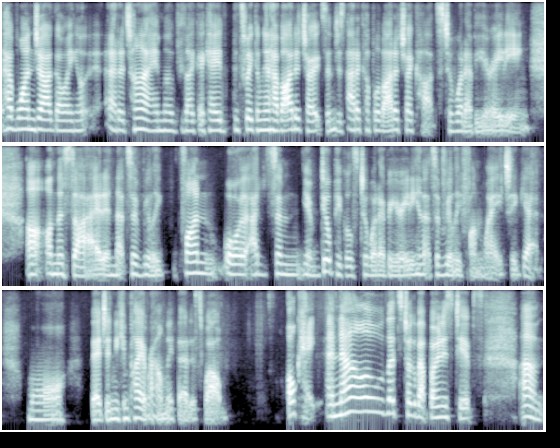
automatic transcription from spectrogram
have one jar going at a time of like, okay, this week I'm going to have artichokes and just add a couple of artichoke hearts to whatever you're eating uh, on the side. And that's a really fun, or add some, you know, dill pickles to whatever you're eating. And that's a really fun way to get more veg. And you can play around with that as well. Okay, and now let's talk about bonus tips. Um,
